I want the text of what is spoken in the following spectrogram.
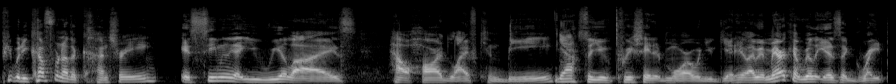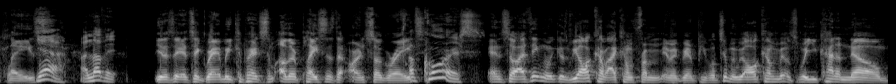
people when you come from another country, it's seemingly that you realize how hard life can be. Yeah. So you appreciate it more when you get here. I mean, America really is a great place. yeah, I love it. You know, It's a, it's a great. I mean, compared to some other places that aren't so great. Of course. And so I think because we all come, I come from immigrant people too. But we all come from where you kind of know,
